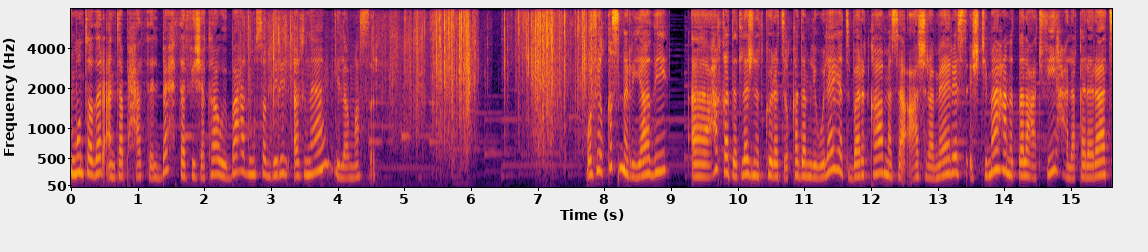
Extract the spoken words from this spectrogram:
المنتظر أن تبحث البحث في شكاوي بعض مصدري الأغنام إلى مصر. وفي القسم الرياضي آه، عقدت لجنة كرة القدم لولاية برقة مساء 10 مارس اجتماعا اطلعت فيه على قرارات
